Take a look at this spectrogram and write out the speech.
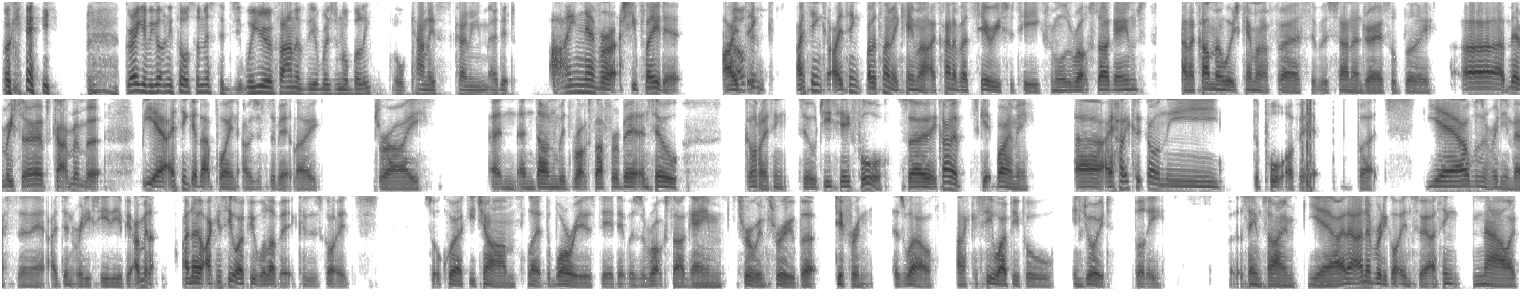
Okay. Greg, have you got any thoughts on this? Did you, were you a fan of the original Bully or Canis Canem Edit? I never actually played it. I Okay. think I think I think by the time it came out, I kind of had series fatigue from all the Rockstar games, and I can't remember which came out first. It was San Andreas or Bully. Uh, memory serves, can't remember. But yeah, I think at that point I was just a bit like dry and and done with Rockstar for a bit until God, I think till GTA 4. So it kind of skipped by me. Uh, I had a quick go on the the port of it, but yeah, I wasn't really invested in it. I didn't really see the appeal. I mean, I know I can see why people love it because it's got its sort of quirky charm, like the Warriors did. It was a Rockstar game through and through, but different as well. I can see why people enjoyed Bully. But at the same time, yeah, I, I never really got into it. I think now, I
